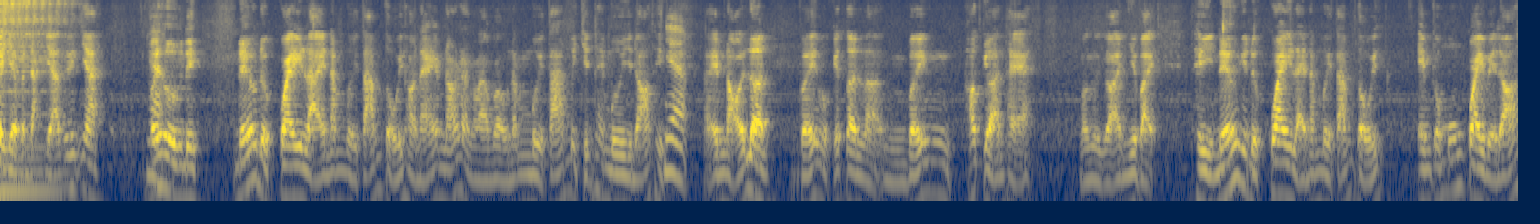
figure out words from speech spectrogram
bây giờ mình đặt giả thuyết nha. Với Dạ. Hương đi nếu được quay lại năm 18 tuổi hồi nãy em nói rằng là vào năm 18, 19, 20 gì đó thì Dạ. em nổi lên với một cái tên là với hot girl anh thẻ. Mọi người gọi em như vậy. Thì nếu như được quay lại năm 18 tuổi em có muốn quay về đó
